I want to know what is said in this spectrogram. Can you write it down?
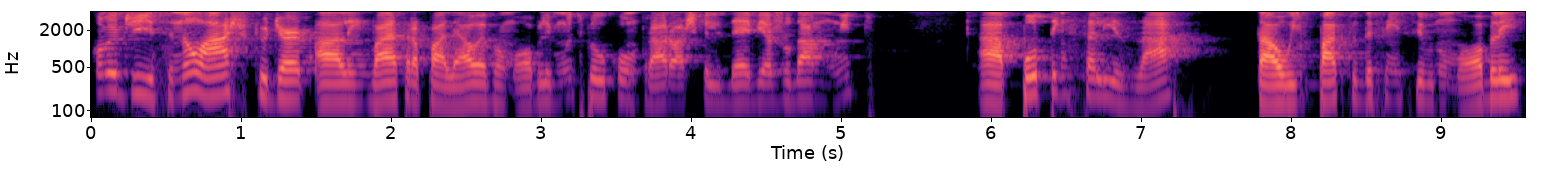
Como eu disse, não acho que o Jared Allen vai atrapalhar o Evan Mobley, muito pelo contrário, acho que ele deve ajudar muito a potencializar tá, o impacto defensivo no Mobley.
